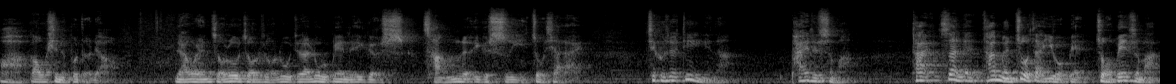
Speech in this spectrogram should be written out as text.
啊，高兴的不得了！两个人走路走走路，就在路边的一个石长的一个石椅坐下来。结果这电影呢，拍的是什么？他站在他们坐在右边，左边什么？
